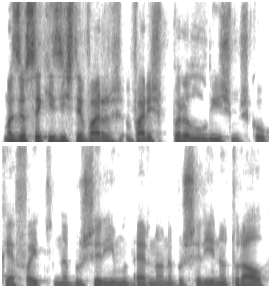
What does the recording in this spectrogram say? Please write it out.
mas eu sei que existem vários, vários paralelismos com o que é feito na bruxaria moderna ou na bruxaria natural,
